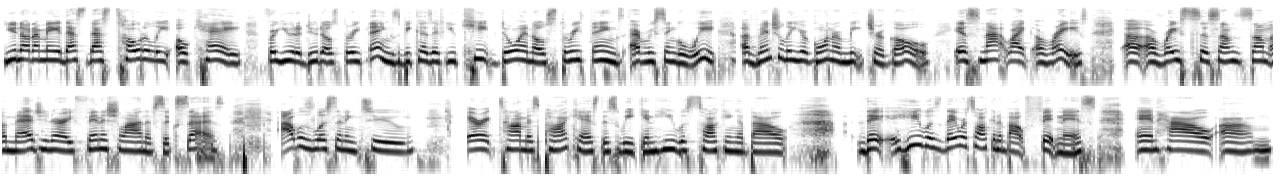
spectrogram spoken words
You know what I mean? That's, that's totally okay for you to do those three things because if you keep doing those three things every single week, eventually you're going to meet your goal goal. It's not like a race, a race to some some imaginary finish line of success. I was listening to Eric Thomas podcast this week and he was talking about they he was they were talking about fitness and how um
